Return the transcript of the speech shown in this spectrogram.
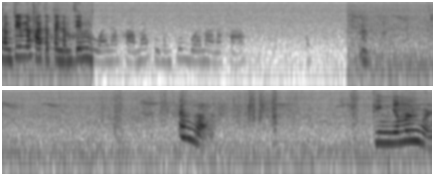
น้ำจิ้มนะคะ จะเป็นน้ำจิ้มบวยนะคะแม่ซื้อน้ำจิ้มบวยมานะคะอืมอร่อย กินเยอะมันเหมือน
